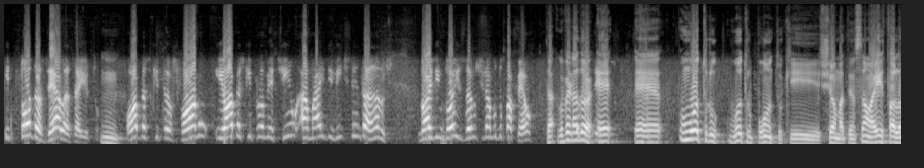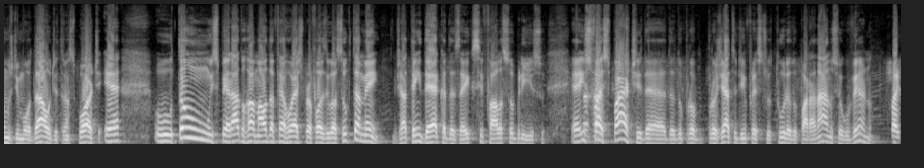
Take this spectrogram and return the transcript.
e todas elas, Ayrton, hum. obras que transformam e obras que prometiam há mais de 20, 30 anos. Nós, em dois anos, tiramos do papel. Tá. Governador, é, é, um, outro, um outro ponto que chama atenção, aí falamos de modal, de transporte, é o tão esperado ramal da Ferroeste para Foz do Iguaçu, que também já tem décadas aí que se fala sobre isso. É, isso uhum. faz parte da, da, do pro, projeto de infraestrutura do Paraná no seu governo? Faz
